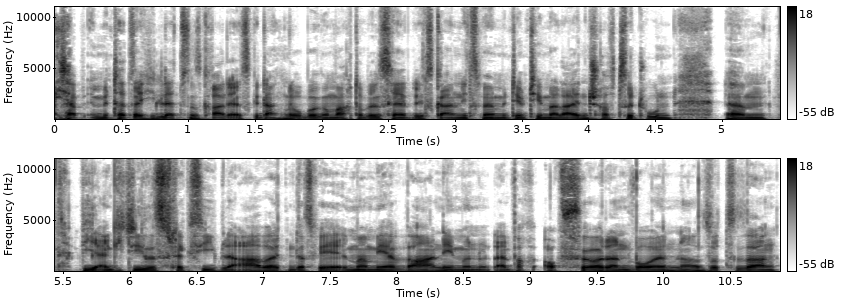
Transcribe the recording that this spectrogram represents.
ich habe mir tatsächlich letztens gerade erst Gedanken darüber gemacht, aber das hat jetzt gar nichts mehr mit dem Thema Leidenschaft zu tun, ähm, wie eigentlich dieses flexible Arbeiten, das wir ja immer mehr wahrnehmen und einfach auch fördern wollen, ne, sozusagen.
